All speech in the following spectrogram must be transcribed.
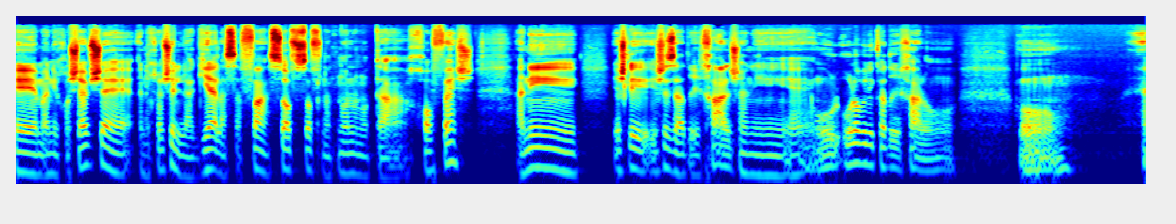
Um, אני חושב שאני חושב שלהגיע לשפה סוף סוף נתנו לנו את החופש. אני יש לי יש איזה אדריכל שאני uh, הוא, הוא לא בדיוק אדריכל הוא. הוא uh,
